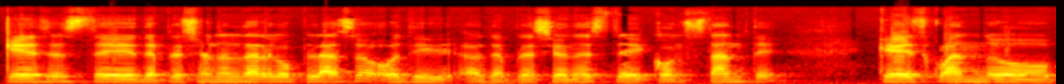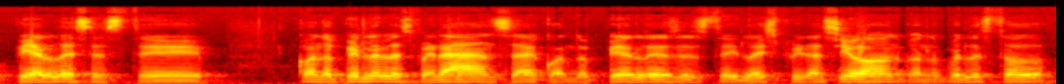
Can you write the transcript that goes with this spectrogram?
que es este depresión a largo plazo o, di- o depresión este constante, que es cuando pierdes este cuando pierdes la esperanza, cuando pierdes este la inspiración, cuando pierdes todo.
